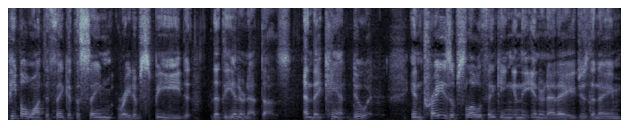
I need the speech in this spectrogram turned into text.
people want to think at the same rate of speed that the internet does, and they can't do it. In Praise of Slow Thinking in the Internet Age is the name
